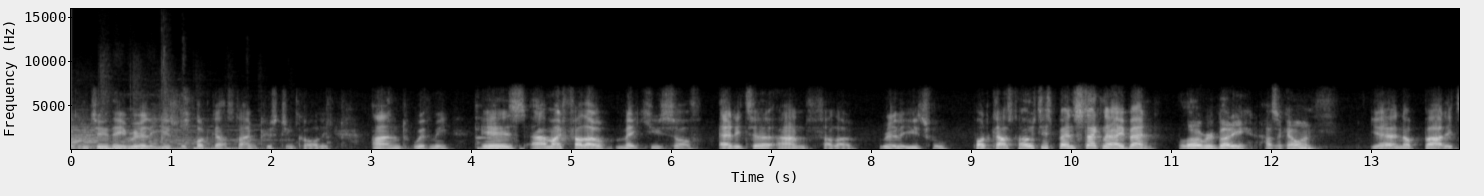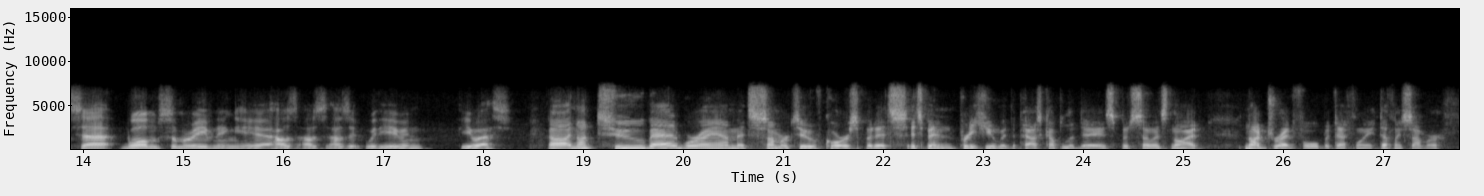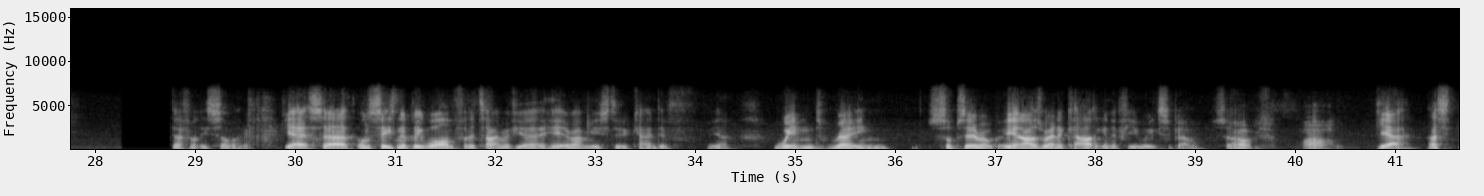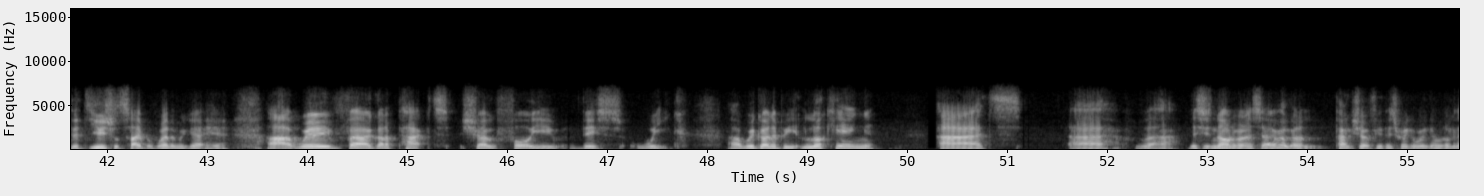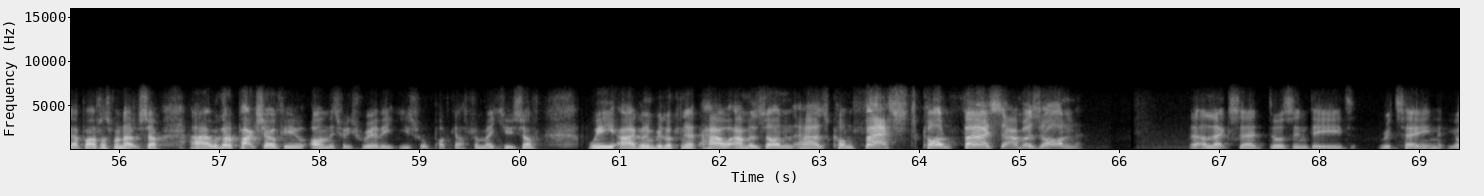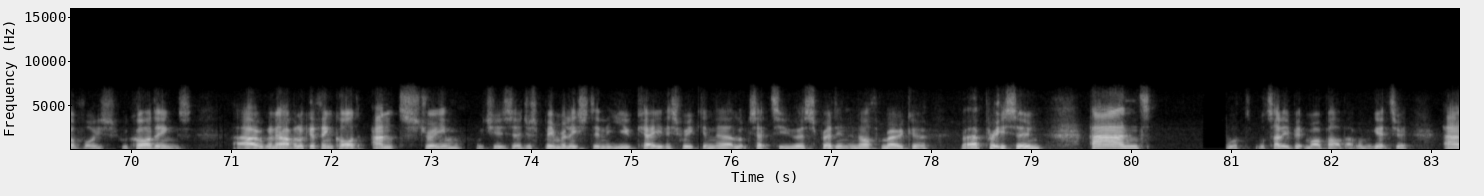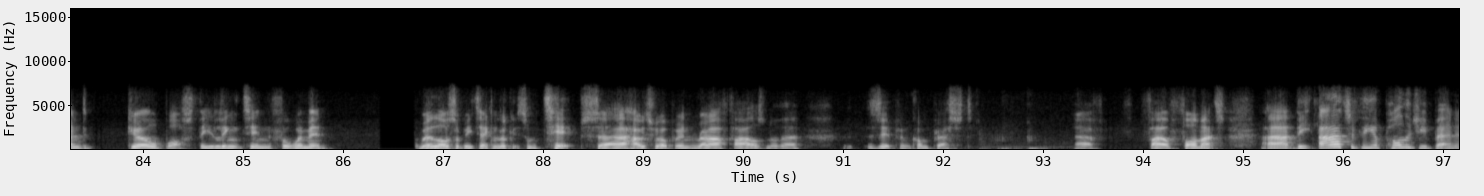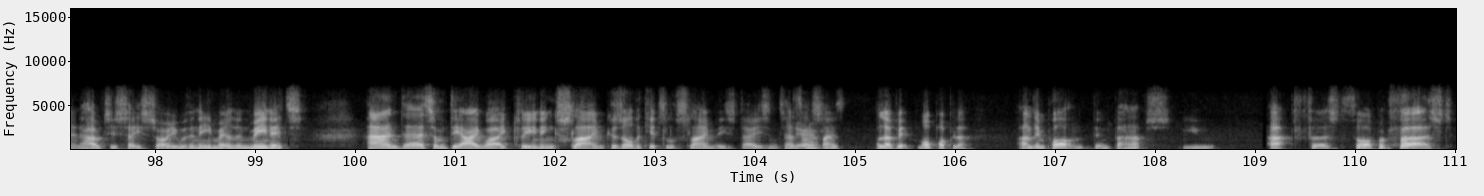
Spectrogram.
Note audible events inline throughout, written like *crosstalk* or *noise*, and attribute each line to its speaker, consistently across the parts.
Speaker 1: welcome to the Really Useful Podcast. I'm Christian Cawley, and with me is uh, my fellow Make Use of editor and fellow Really Useful Podcast host, is Ben Stegner. Hey, Ben.
Speaker 2: Hello, everybody. How's it going?
Speaker 1: Yeah, not bad. It's a warm summer evening here. How's how's how's it with you in the US?
Speaker 2: Uh, not too bad where I am. It's summer too, of course, but it's it's been pretty humid the past couple of days. But so it's not not dreadful, but definitely definitely summer.
Speaker 1: Definitely summer. Yes, uh, unseasonably warm for the time of year here. I'm used to kind of you know wind, rain, sub-zero. You know, I was wearing a cardigan a few weeks ago. So.
Speaker 2: Oh, wow.
Speaker 1: Yeah, that's the usual type of weather we get here. Uh, we've uh, got a packed show for you this week. Uh, we're going to be looking at. Uh, this is not what I'm going to say. We've got a packed show for you this week. We're going to look at that, but I've lost my notes. So, uh, we've got a packed show for you on this week's really useful podcast from Make Use of. We are going to be looking at how Amazon has confessed, confess, Amazon, that Alexa does indeed retain your voice recordings. Uh, we're going to have a look at a thing called AntStream, which is uh, just been released in the UK this week and uh, looks set to uh, spread into North America pretty soon. And we'll, we'll tell you a bit more about that when we get to it. And Girlboss, the LinkedIn for women. We'll also be taking a look at some tips, uh, how to open RAR files and other zip and compressed file formats. the art of the apology, Ben, and how to say sorry with an email and mean it and uh, some DIY cleaning slime because all the kids love slime these days, and turns yeah. out slime's a little bit more popular and important than perhaps you at first thought. But first,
